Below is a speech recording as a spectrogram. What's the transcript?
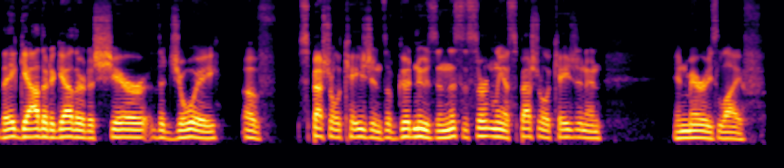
They gather together to share the joy of special occasions of good news and this is certainly a special occasion in in Mary's life.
